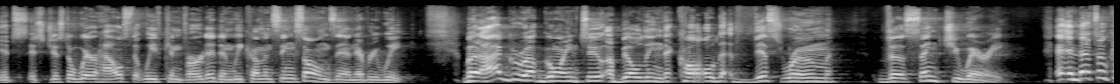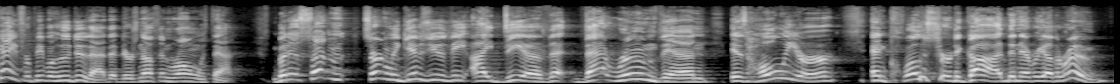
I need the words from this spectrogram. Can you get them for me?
It's, it's just a warehouse that we've converted and we come and sing songs in every week. But I grew up going to a building that called this room the sanctuary. And that's okay for people who do that, that there's nothing wrong with that. But it certain, certainly gives you the idea that that room then is holier and closer to God than every other room.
